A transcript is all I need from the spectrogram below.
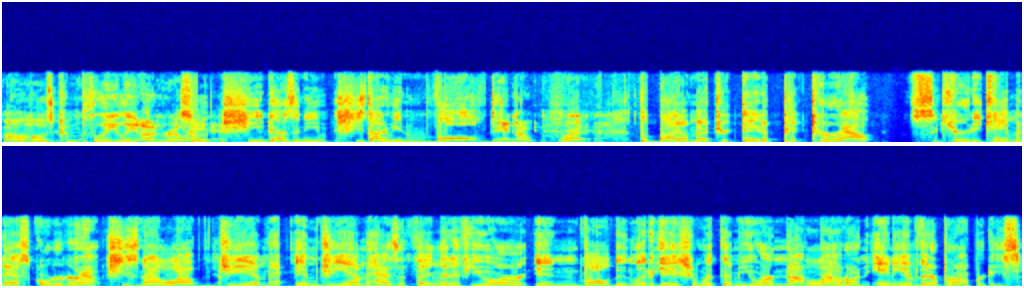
Almost completely unrelated. So unrelated. she doesn't even she's not even involved in Nope. it. Right. The biometric data picked her out. Security came and escorted her out. She's not allowed. GM MGM has a thing that if you are involved in litigation with them, you are not allowed on any of their properties.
